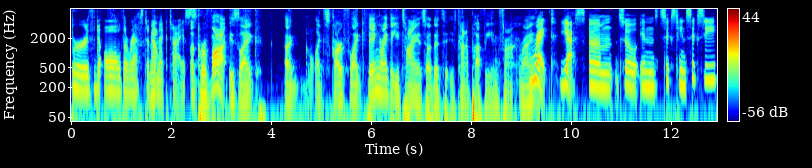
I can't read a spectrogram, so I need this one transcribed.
birthed all the rest of Now, the neckties. A cravat is like a like scarf like thing, right? That you tie it so that it's kind of puffy in front, right? Right. Yes. Um. So in 1660,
